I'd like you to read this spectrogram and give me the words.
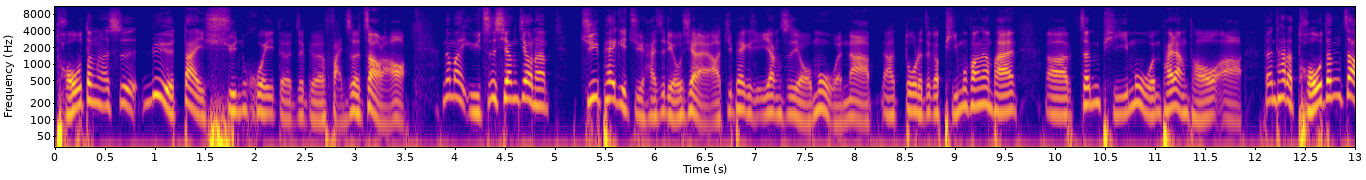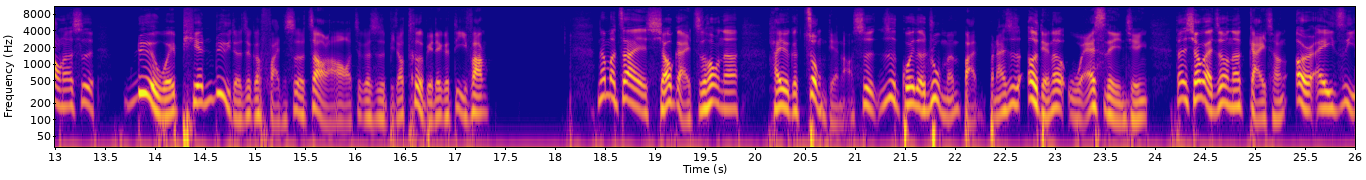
头灯呢是略带熏灰的这个反射罩了哦。那么与之相较呢，G package 还是留下来啊，G package 一样是有木纹呐，那多了这个皮木方向盘啊，真皮木纹排挡头啊，但它的头灯罩呢是略为偏绿的这个反射罩了哦，这个是比较特别的一个地方。那么在小改之后呢，还有一个重点啊，是日规的入门版本来是二点二五 S 的引擎，但是小改之后呢，改成二 AZ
